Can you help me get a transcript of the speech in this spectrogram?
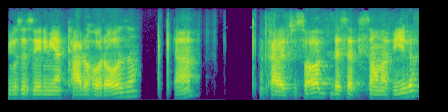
E vocês verem minha cara horrorosa. Tá? Uma cara de só decepção na vida.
